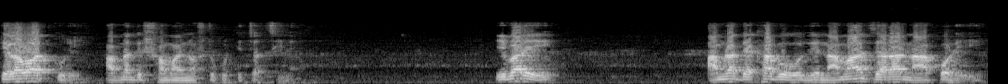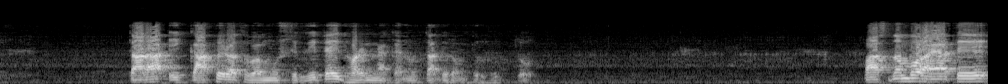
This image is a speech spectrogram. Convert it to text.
তেলাওয়াত করে আপনাদের সময় নষ্ট করতে চাচ্ছি না। এবারে আমরা দেখাবো যে নামাজ যারা না পড়ে, তারা এই কাফের অথবা মুশ্রিক, যেটাই ধরেন না কেন, তাদের অন্তর্ভুক্ত। পাঁচ নম্বর আয়াতে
